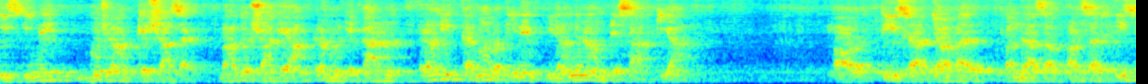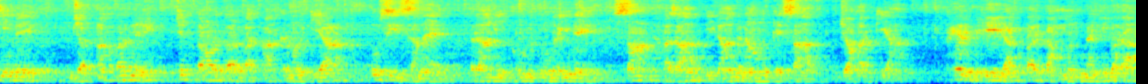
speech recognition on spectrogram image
ईस्वी में गुजरात के शासक बहादुर शाह के आक्रमण के कारण रानी कर्मावती ने वीरांगनाओं के साथ किया। और तीसरा जौहर पंद्रह सौ अड़सठ ईस्वी में जब अकबर ने चित्तौड़गढ़ पर आक्रमण किया, उसी समय रानी फूलकुमरी ने सात हज़ार वीरांगनाओं के साथ जौहर किया। फिर भी अकबर का मन नहीं भरा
